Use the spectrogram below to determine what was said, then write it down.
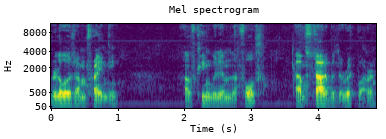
laws I'm framing of King William the Fourth. Um, started with the writ warrant,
